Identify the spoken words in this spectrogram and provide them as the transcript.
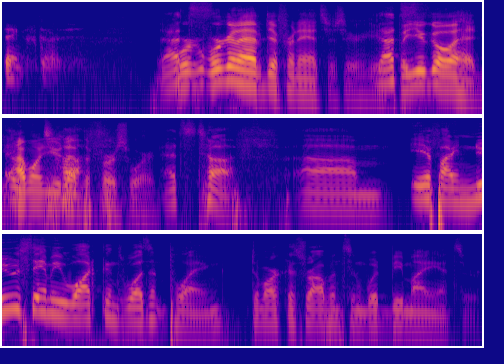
Thanks, guys. That's, we're we're going to have different answers here, Hugh, but you go ahead. I want you to have the first word. That's tough. Um, if I knew Sammy Watkins wasn't playing, Demarcus Robinson would be my answer.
